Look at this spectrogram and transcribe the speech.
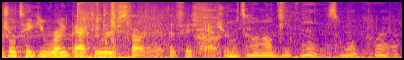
which will take you right back to where you started at the fish hatchery. No telling how deep that is. Holy crap.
